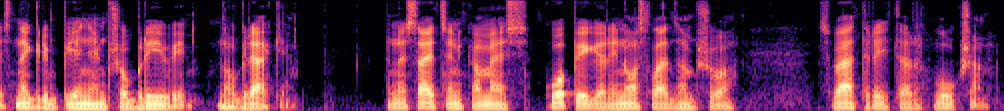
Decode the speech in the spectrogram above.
es negribu pieņemt šo brīvību no grēkiem? Un es aicinu, ka mēs kopīgi arī noslēdzam šo svētrīt ar lūkšanu.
